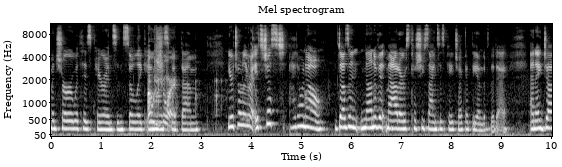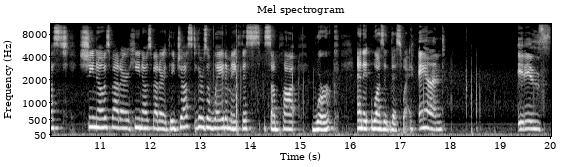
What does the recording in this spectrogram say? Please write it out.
mature with his parents and so like in Oh, this sure. with them. You're totally right. It's just I don't know. It doesn't none of it matters because she signs his paycheck at the end of the day, and I just she knows better. He knows better. They just there's a way to make this subplot work, and it wasn't this way. and it is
